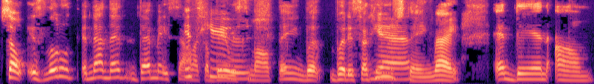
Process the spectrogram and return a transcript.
So it's little, and that that, that may sound it's like huge. a very small thing, but but it's a huge yes. thing, right? And then um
